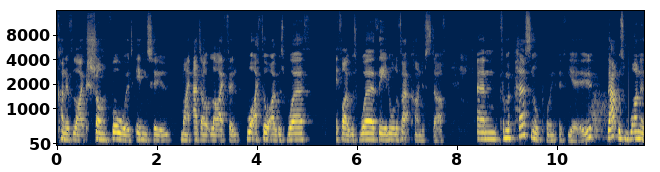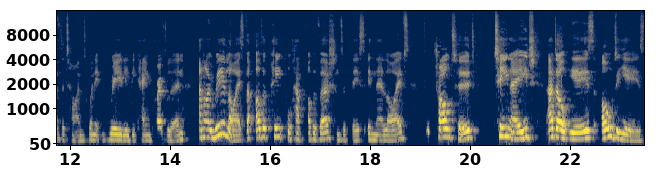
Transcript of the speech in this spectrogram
kind of like shone forward into my adult life and what I thought I was worth, if I was worthy, and all of that kind of stuff. Um, from a personal point of view, that was one of the times when it really became prevalent. And I realized that other people have other versions of this in their lives from childhood teenage, adult years, older years.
